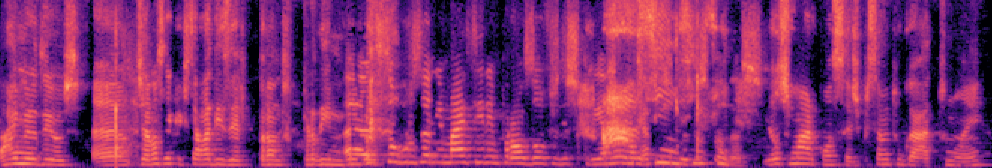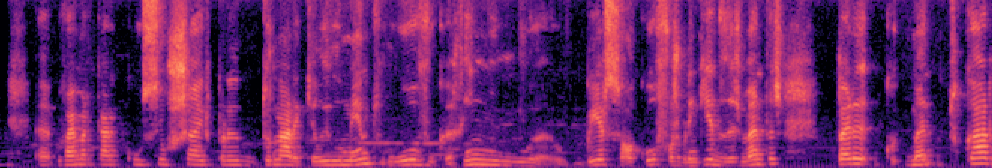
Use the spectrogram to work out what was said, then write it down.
Ai meu Deus, uh, já não sei o que estava a dizer, pronto, perdi-me. Uh, sobre os animais irem para os ovos das crianças. Ah, sim, sim, sim. Eles marcam, ou seja, principalmente o gato, não é? Uh, vai marcar com o seu cheiro para tornar aquele elemento, o ovo, o carrinho, o berço, o alcofo, os brinquedos, as mantas, para tocar,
